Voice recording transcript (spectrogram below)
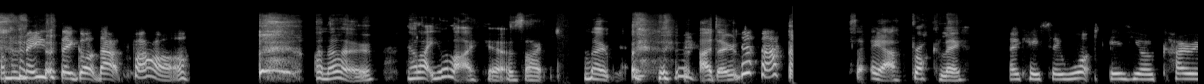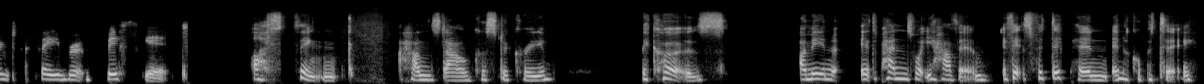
I'm amazed they got that far. I know. They're like, you'll like it. I was like, no, I don't. So, yeah, broccoli. Okay, so what is your current favourite biscuit? I think hands down custard cream because I mean it depends what you're having. If it's for dipping in a cup of tea,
